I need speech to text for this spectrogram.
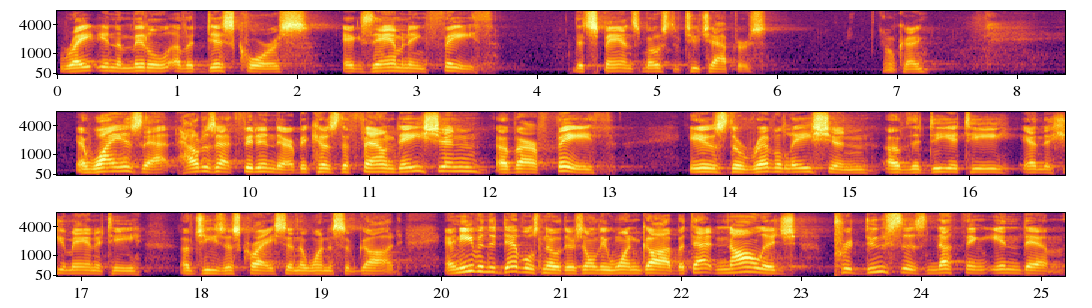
right in the middle of a discourse examining faith that spans most of two chapters. Okay? And why is that? How does that fit in there? Because the foundation of our faith is the revelation of the deity and the humanity of Jesus Christ and the oneness of God. And even the devils know there's only one God, but that knowledge produces nothing in them.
